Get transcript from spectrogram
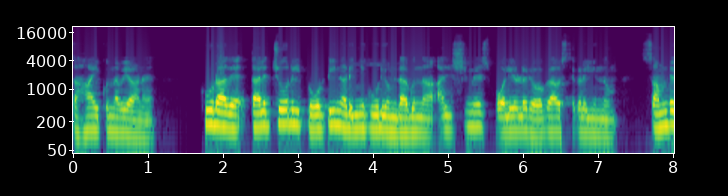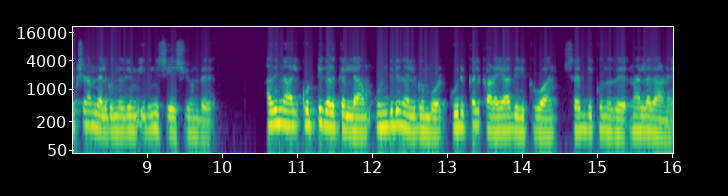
സഹായിക്കുന്നവയാണ്. കൂടാതെ തലച്ചോറിൽ പ്രോട്ടീൻ അടിഞ്ഞുകൂടി ഉണ്ടാകുന്ന അൽഷിമേഴ്സ് പോലെയുള്ള രോഗാവസ്ഥകളിൽ നിന്നും സംരക്ഷണം നൽകുന്നതിനും ഇതിന് ശേഷിയുണ്ട്. അതിനാൽ കുട്ടികൾക്കെല്ലാം മുന്തിരി നൽകുമ്പോൾ കുരുക്കൾ കളയാതിരിക്കുവാൻ ശ്രദ്ധിക്കുന്നത് നല്ലതാണ്.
